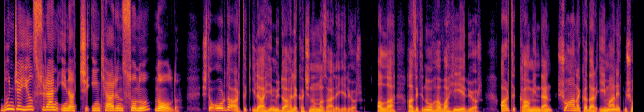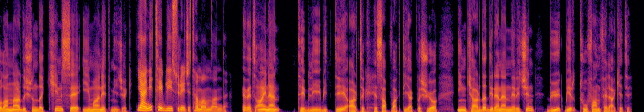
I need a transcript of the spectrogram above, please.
bunca yıl süren inatçı inkarın sonu ne oldu? İşte orada artık ilahi müdahale kaçınılmaz hale geliyor. Allah Hazreti Nuh'a vahiy ediyor. Artık kavminden şu ana kadar iman etmiş olanlar dışında kimse iman etmeyecek. Yani tebliğ süreci tamamlandı. Evet aynen. Tebliğ bitti, artık hesap vakti yaklaşıyor. İnkarda direnenler için büyük bir tufan felaketi.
